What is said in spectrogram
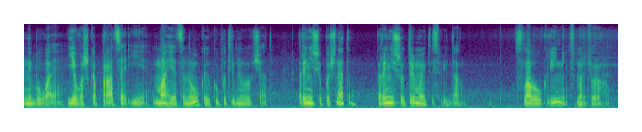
не буває. Є важка праця і магія це наука, яку потрібно вивчати. Раніше почнете, раніше отримаєте свій дар. Слава Україні, смерть ворогам!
